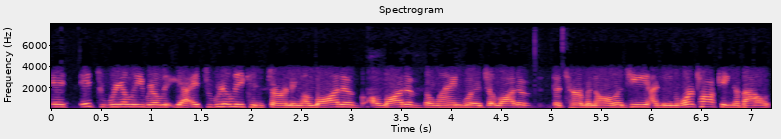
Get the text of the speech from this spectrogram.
it, it's really really yeah it's really concerning. A lot of a lot of the language, a lot of the terminology. I mean, we're talking about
